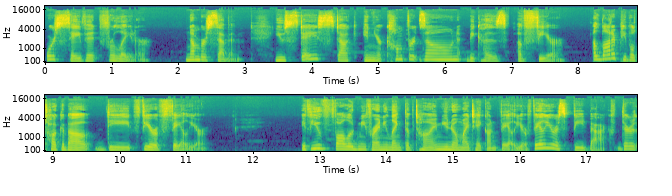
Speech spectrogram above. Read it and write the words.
or save it for later. Number seven, you stay stuck in your comfort zone because of fear a lot of people talk about the fear of failure. If you've followed me for any length of time, you know my take on failure. Failure is feedback. There's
